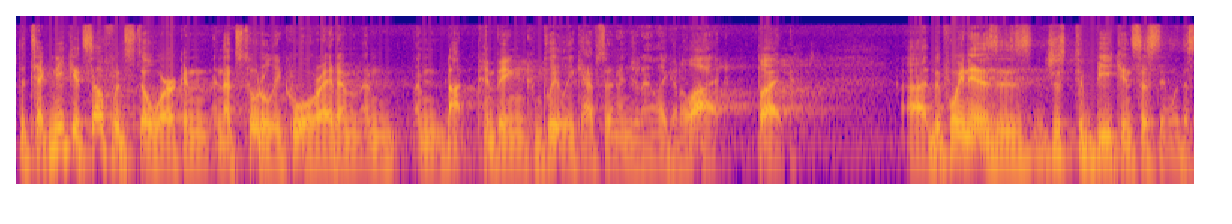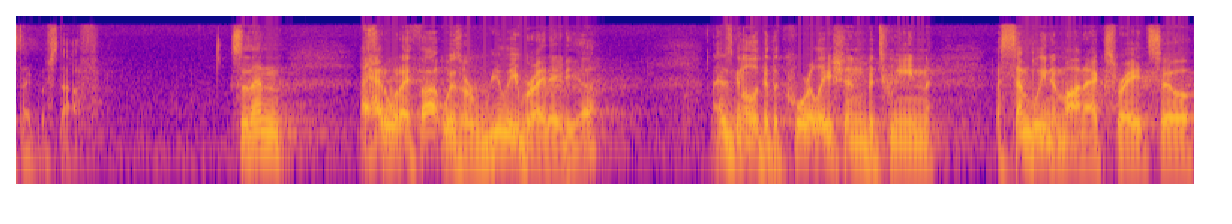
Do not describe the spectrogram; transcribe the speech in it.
the technique itself would still work, and, and that's totally cool, right? I'm, I'm, I'm not pimping completely Capstone Engine. I like it a lot. But uh, the point is, is just to be consistent with this type of stuff. So then I had what I thought was a really bright idea. I was going to look at the correlation between assembly mnemonics, right? So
